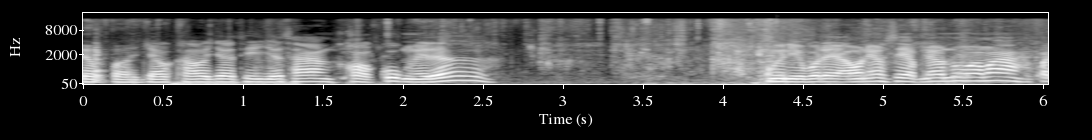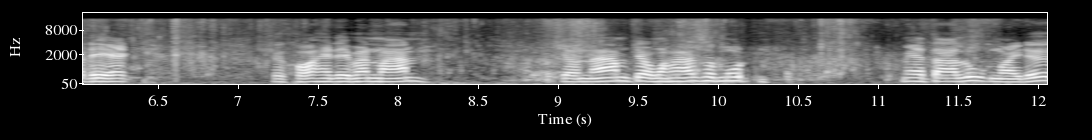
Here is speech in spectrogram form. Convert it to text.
จ้าป่าเจ้าเขาเจ้าที่เจ้าทางขอกุ้งในอยเด้อมือนี้บ่ได้เอาแนวเสียบแนวนัวมาประแดกก็ขอให้ได้มันมันเจ้าน้ำเจ้ามหาสมุทรแม่ตาลูกหน่อยเด้อ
